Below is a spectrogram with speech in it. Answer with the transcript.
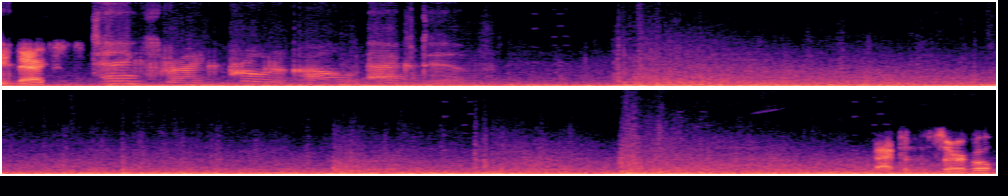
Engaged. Yankee next. Tank strike protocol active. Back to the circle.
